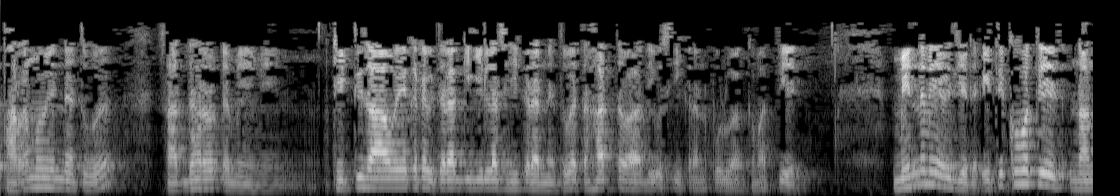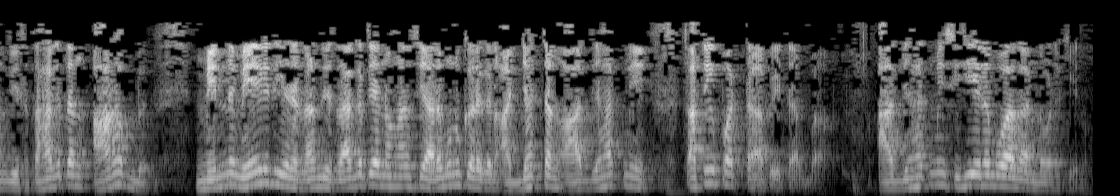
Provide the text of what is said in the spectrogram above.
පරම වෙන්නේ නැතුව සද්ධර මේ මේ චිත්ති ශාවයකට විතරක් ගිහිල්ලා සිහි කරන්නේ නැතුව තහත්වාදීව සිහි කරන්න පුළුවන්කමක් තියෙනවා. මෙන්න මේ විදිහට ඉතිකෝතේ නන්දිය සතහගතං ආරබ්බ මෙන්න මේ විදිහට නන්දිය සාගතයන් වහන්සේ අරමුණු කරගෙන අජ්ජත්තං ආධ්‍යාත්මේ සතිඋපට්ඨාපේතබ්බා ආධ්‍යාත්මේ සිහිය එළඹවා ගන්න ඕන කියනවා.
